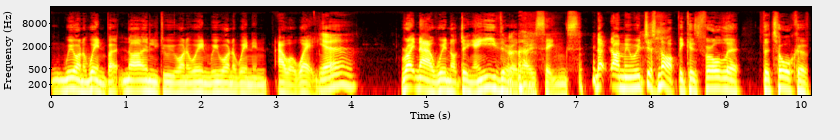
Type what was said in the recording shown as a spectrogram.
we want to win, but not only do we want to win, we want to win in our way. yeah. Right now, we're not doing either of those things. No, I mean, we're just not because for all the the talk of.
